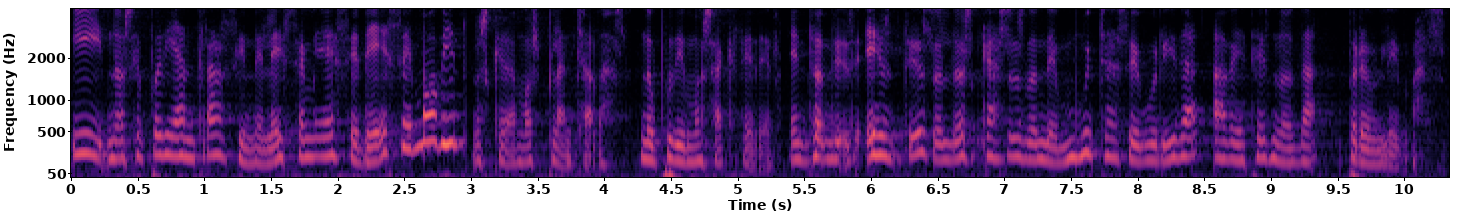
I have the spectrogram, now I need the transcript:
y no se podía entrar sin el SMS de ese móvil, nos quedamos planchadas, no pudimos acceder. Entonces, estos son los casos donde mucha seguridad a veces nos da problemas.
